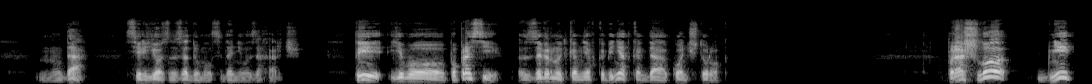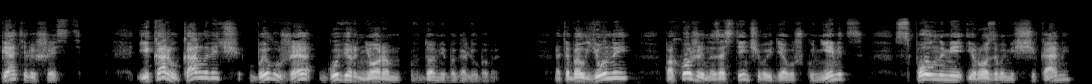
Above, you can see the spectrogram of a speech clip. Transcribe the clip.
— Ну да, — серьезно задумался Данила Захарович. — Ты его попроси, завернуть ко мне в кабинет, когда кончит урок. Прошло дней пять или шесть, и Карл Карлович был уже гувернером в доме Боголюбова. Это был юный, похожий на застенчивую девушку немец, с полными и розовыми щеками,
